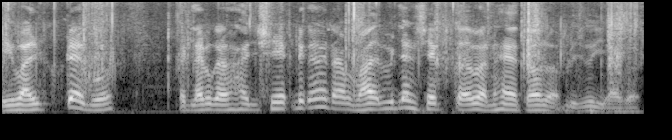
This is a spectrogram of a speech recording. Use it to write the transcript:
એ વાલ તૂટાઈ ગયો. એટલે આપણે હાજી શેક નીકળે કરે ને વાલ બીજા શેક કરવાના હે તો આપણે જોઈએ આગળ.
